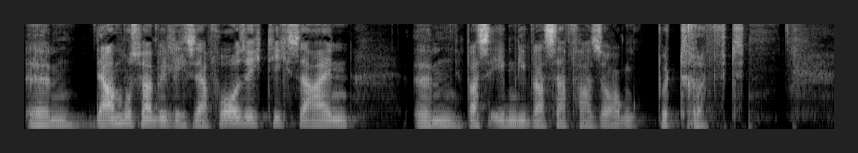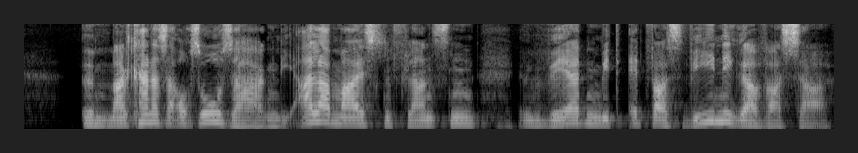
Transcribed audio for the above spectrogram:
ähm, da muss man wirklich sehr vorsichtig sein, ähm, was eben die Wasserversorgung betrifft. Ähm, man kann es auch so sagen, die allermeisten Pflanzen werden mit etwas weniger Wasser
